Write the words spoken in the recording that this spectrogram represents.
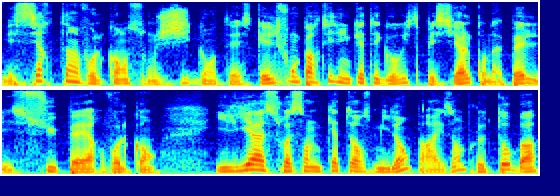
Mais certains volcans sont gigantesques et ils font partie d'une catégorie spéciale qu'on appelle les super volcans. Il y a 74 000 ans, par exemple, le Toba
